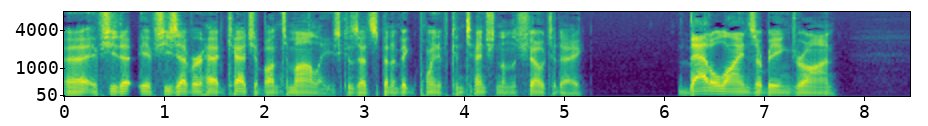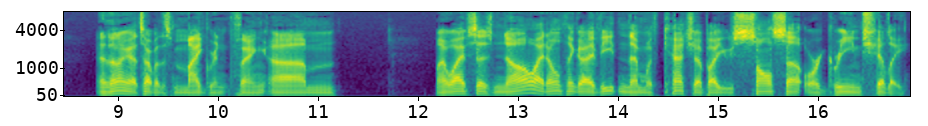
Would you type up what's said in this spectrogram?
uh, if she if she's ever had ketchup on tamales because that's been a big point of contention on the show today. Battle lines are being drawn, and then I got to talk about this migrant thing. Um, my wife says no, I don't think I've eaten them with ketchup. I use salsa or green chili.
